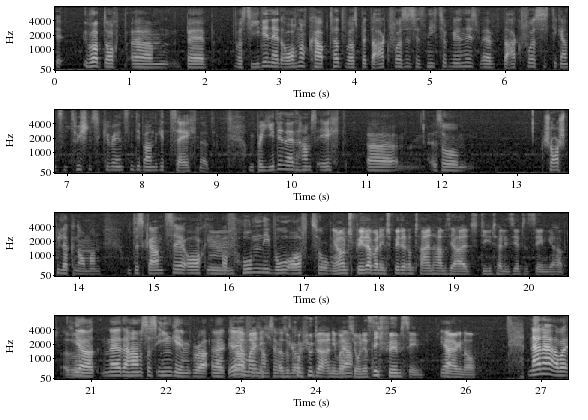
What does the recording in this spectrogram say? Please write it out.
äh, überhaupt auch ähm, bei was Jedi Knight auch noch gehabt hat, was bei Dark Forces jetzt nicht so gewesen ist, weil Dark Forces die ganzen Zwischensequenzen, die waren gezeichnet. Und bei Jedi Knight haben es echt äh, also Schauspieler genommen und das Ganze auch mhm. auf hohem Niveau aufzogen. Ja, und später bei den späteren Teilen haben sie halt digitalisierte Szenen gehabt. Also ja, ne, da haben sie das Ingame äh, Ja, ja meine ich. Also Computeranimation, ja. jetzt nicht Filmszenen. Ja, ja genau. Nein, nein, aber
